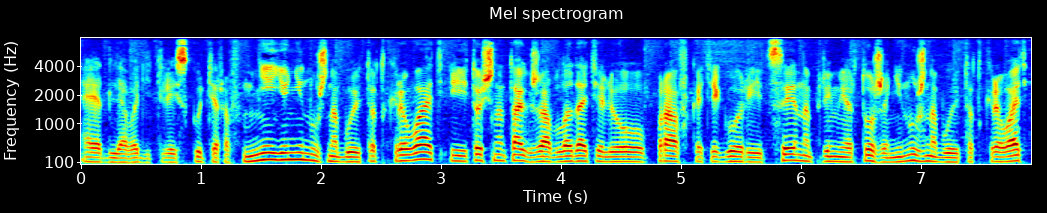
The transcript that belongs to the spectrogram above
э, для водителей скутеров. Мне ее не нужно будет открывать, и точно так же обладателю прав категории С, например, тоже не нужно будет открывать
